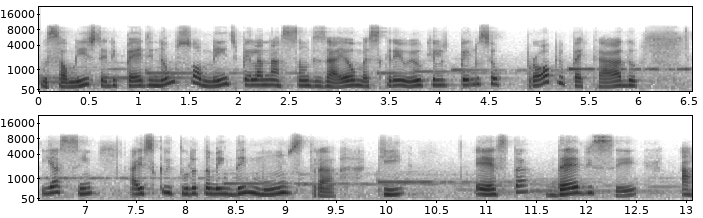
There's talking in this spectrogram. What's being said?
O salmista ele pede não somente pela nação de Israel, mas creio eu que ele, pelo seu próprio pecado. E assim, a escritura também demonstra que esta deve ser a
